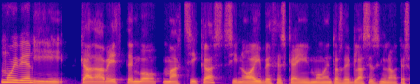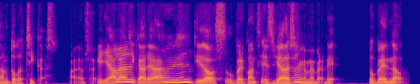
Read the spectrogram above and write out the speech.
Muy bien. Y cada vez tengo más chicas, si no hay veces que hay momentos de clases en los que son todo chicas. ¿vale? O sea, que ya las Vale, chicas ya bien. sentido súper concienciadas, sí. que me parece estupendo.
